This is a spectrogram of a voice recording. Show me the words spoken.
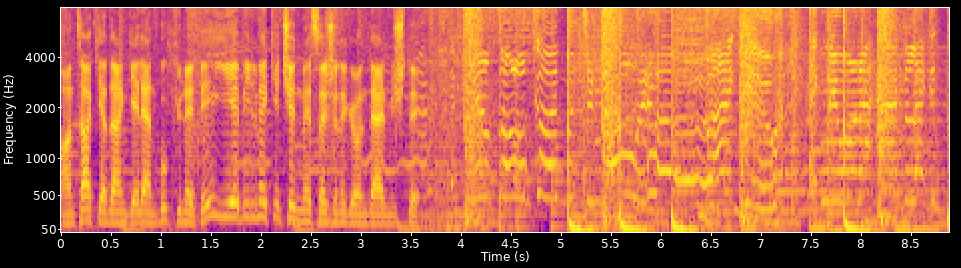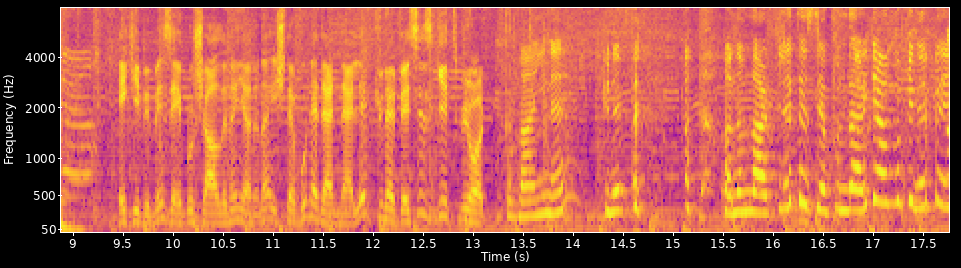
Antakya'dan gelen bu künefeyi yiyebilmek için mesajını göndermişti. Ekibimiz Ebru Şallı'nın yanına işte bu nedenlerle künefesiz gitmiyor. Buradan yine künefe... Hanımlar pilates yapın derken bu künefeyi.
